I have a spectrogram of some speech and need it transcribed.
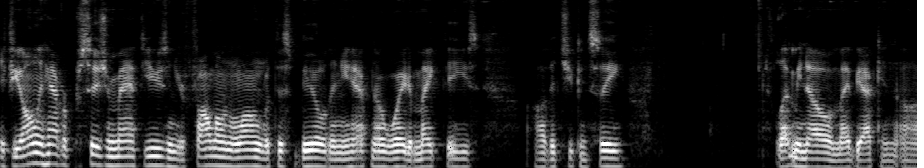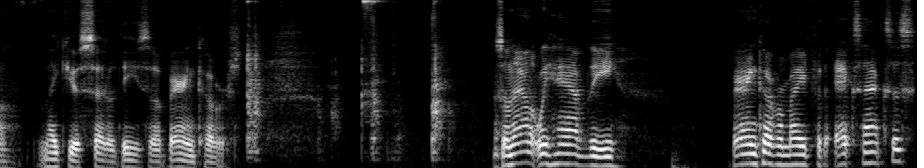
if you only have a precision Matthews and you're following along with this build and you have no way to make these uh, that you can see let me know and maybe I can uh, make you a set of these uh, bearing covers so now that we have the bearing cover made for the x-axis,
